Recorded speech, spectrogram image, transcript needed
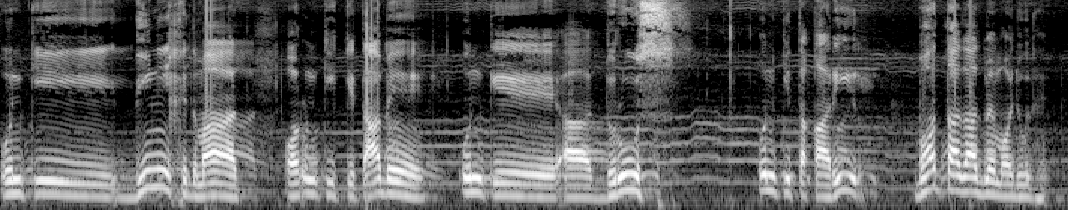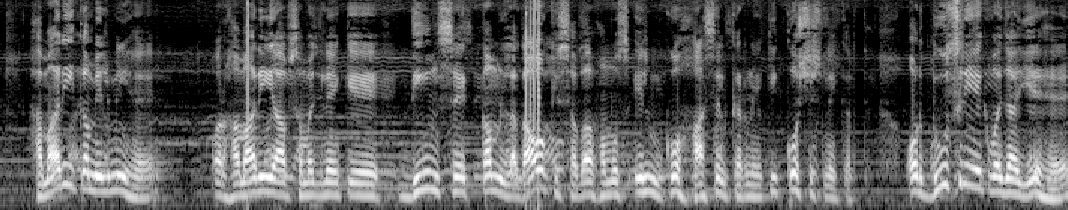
ان کی دینی خدمات اور ان کی کتابیں، ان کے دروس ان کی تقاریر بہت تعداد میں موجود ہیں۔ ہماری کم علمی ہے اور ہماری آپ سمجھ لیں کہ دین سے کم لگاؤ کے سبب ہم اس علم کو حاصل کرنے کی کوشش نہیں کرتے۔ اور دوسری ایک وجہ یہ ہے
